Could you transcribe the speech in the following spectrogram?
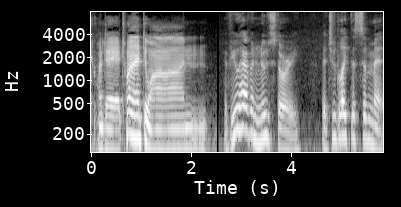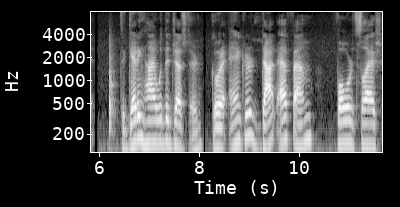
2021. If you have a news story that you'd like to submit to Getting High with the Jester, go to anchor.fm forward slash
